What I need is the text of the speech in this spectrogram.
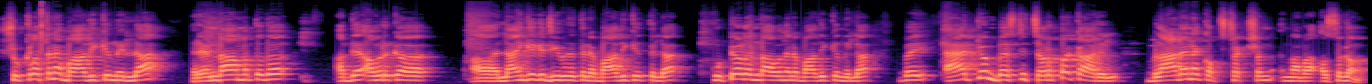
ശുക്ലത്തിനെ ബാധിക്കുന്നില്ല. രണ്ടാമത്തത് അദ്ദേഹം അവർക്ക് ലൈംഗിക ജീവിതത്തിനെ ബാധിക്കത്തില്ല. കുട്ടികളുണ്ടാവുന്നതിനെ ബാധിക്കുന്നില്ല. ഇപ്പോൾ ഏറ്റവും ബെസ്റ്റ് ചെറുപ്പക്കാരിൽ ബ്ലാഡനക് ഒബ്സ്ട്രക്ഷൻ എന്ന അസുഖം.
